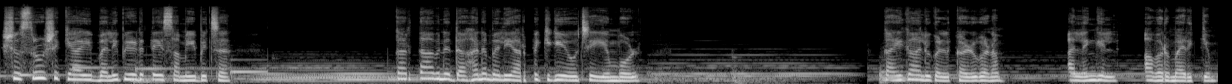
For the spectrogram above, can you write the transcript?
ശുശ്രൂഷയ്ക്കായി ബലിപീഠത്തെ സമീപിച്ച് കർത്താവിന് ദഹനബലി അർപ്പിക്കുകയോ ചെയ്യുമ്പോൾ കൈകാലുകൾ കഴുകണം അല്ലെങ്കിൽ അവർ മരിക്കും.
